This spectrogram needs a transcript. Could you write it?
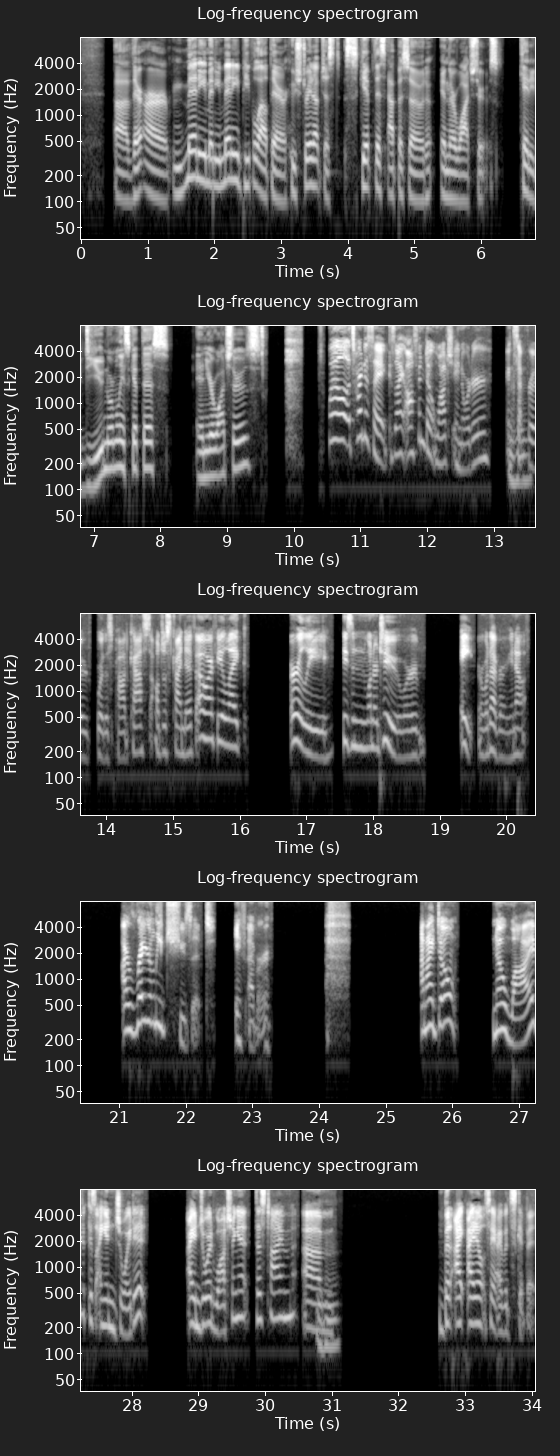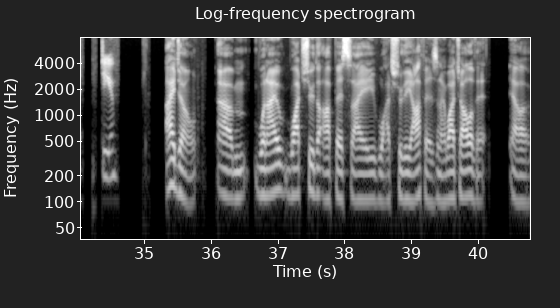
uh, there are many, many, many people out there who straight up just skip this episode in their watch throughs. Katie, do you normally skip this in your watch throughs? Well, it's hard to say because I often don't watch in order, except Mm-hmm. for for this podcast. I'll just kind of, oh, I feel like early season one or two or eight or whatever. You know, I rarely choose it, if ever, and I don't know why because I enjoyed it. I enjoyed watching it this time, um, Mhm. but I I don't say I would skip it. Do you? I don't. Um, when I watch through The Office, I watch through The Office and I watch all of it. Uh,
